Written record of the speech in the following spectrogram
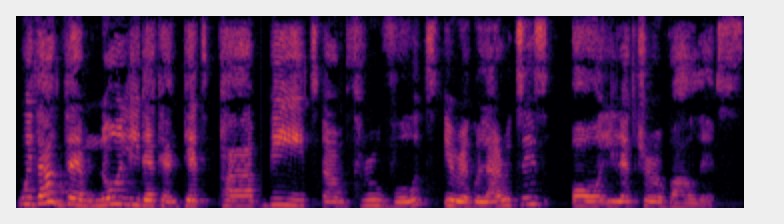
Without them, no leader can get power, be it um, through votes, irregularities, or electoral violence.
